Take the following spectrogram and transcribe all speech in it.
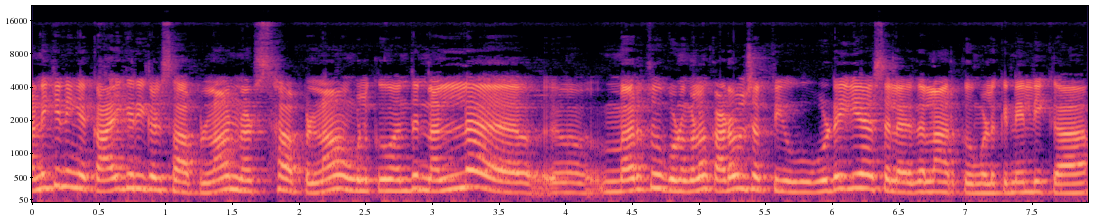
அன்னைக்கு நீங்கள் காய்கறிகள் சாப்பிட்லாம் நட்ஸ் சாப்பிட்லாம். உங்களுக்கு வந்து நல்ல மருத்துவ குணங்களும் கடவுள் சக்தி உடைய சில இதெல்லாம் இருக்குது உங்களுக்கு. நெல்லிக்காய்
